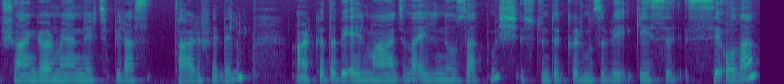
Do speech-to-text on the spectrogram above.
şu an görmeyenler için biraz tarif edelim. Arkada bir elma ağacına elini uzatmış. Üstünde kırmızı bir giysisi olan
